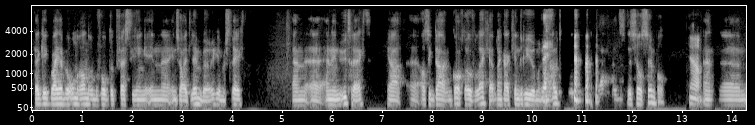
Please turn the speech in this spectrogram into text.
Kijk, ik, wij hebben onder andere bijvoorbeeld ook vestigingen in, in Zuid-Limburg, in Maastricht. En, en in Utrecht. Ja, eh, als ik daar een kort overleg heb, dan ga ik geen drie uur meer in de auto ja, dat is, dat is heel simpel. Ja, En ehm,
